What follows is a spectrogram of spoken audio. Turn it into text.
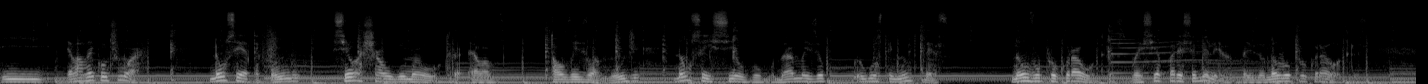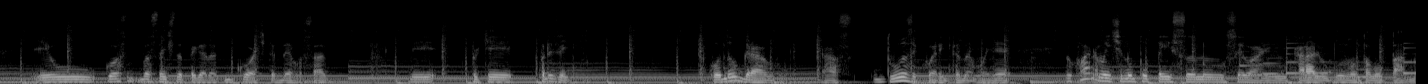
e ela vai continuar. Não sei até quando. Se eu achar alguma outra, ela talvez ela mude. Não sei se eu vou mudar, mas eu, eu gostei muito dessa. Não vou procurar outras. Vai se aparecer, beleza, mas eu não vou procurar outras. Eu gosto bastante da pegada gótica dela, sabe? Porque, por exemplo, quando eu gravo às 2h40 da manhã, eu claramente não tô pensando, sei lá, em caralho, o busão tá lotado.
